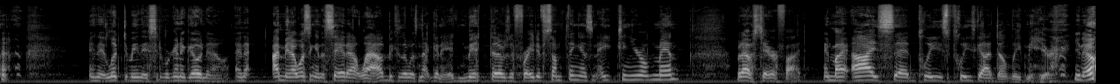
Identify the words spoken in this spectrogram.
and they looked at me and they said, We're going to go now. And I mean, I wasn't going to say it out loud because I was not going to admit that I was afraid of something as an 18 year old man. But I was terrified. And my eyes said, Please, please, God, don't leave me here. You know?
